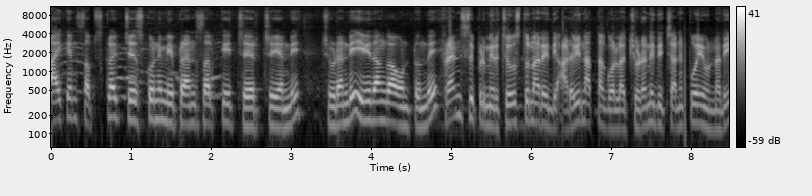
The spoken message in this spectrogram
లైక్ అండ్ సబ్స్క్రైబ్ చేసుకొని మీ ఫ్రెండ్స్కి షేర్ చేయండి. చూడండి ఈ విధంగా ఉంటుంది. ఫ్రెండ్స్ ఇప్పుడు మీరు చూస్తున్నారు ఇది అడవి నత్త గొల్ల. చూడండి ఇది చనిపోయి ఉన్నది.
